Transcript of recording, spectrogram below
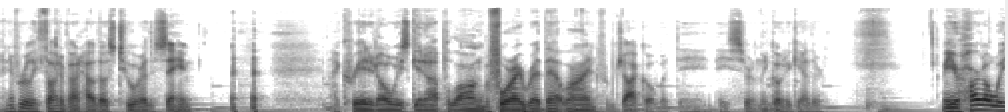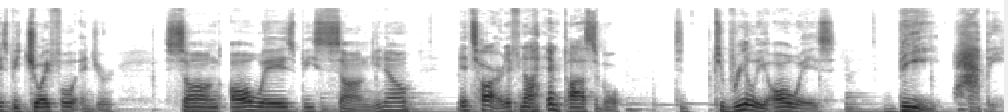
I never really thought about how those two are the same. I created "Always Get Up" long before I read that line from Jocko, but they they certainly go together. May your heart always be joyful and your song always be sung. You know, it's hard, if not impossible, to, to really always be happy.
